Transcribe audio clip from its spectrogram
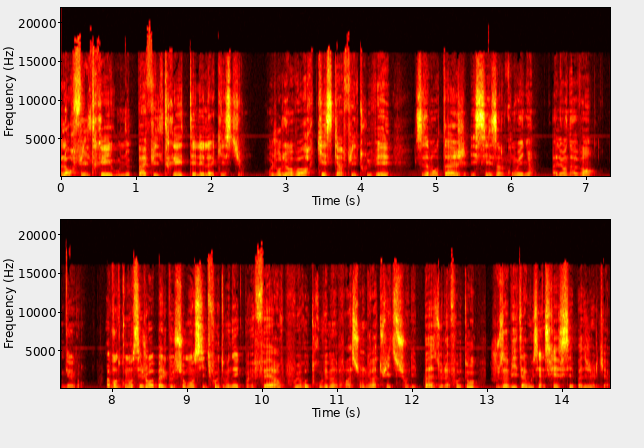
Alors filtrer ou ne pas filtrer, telle est la question. Aujourd'hui on va voir qu'est-ce qu'un filtre UV, ses avantages et ses inconvénients. Allez en avant, Guingamp. Avant de commencer, je rappelle que sur mon site photomaniac.fr, vous pouvez retrouver ma formation gratuite sur les bases de la photo. Je vous invite à vous y inscrire si ce n'est pas déjà le cas.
